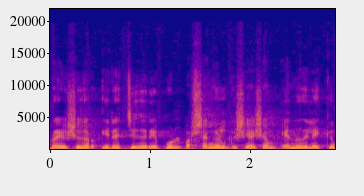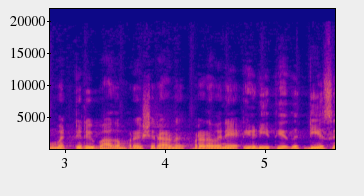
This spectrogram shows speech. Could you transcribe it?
പ്രേക്ഷകർ ഇരച്ചു കയറിയപ്പോൾ വർഷങ്ങൾക്ക് ശേഷം എന്നതിലേക്ക് മറ്റൊരു വിഭാഗം പ്രേക്ഷകരാണ് പ്രണവനെ തേടിയെത്തിയത്. ഡി എസ്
